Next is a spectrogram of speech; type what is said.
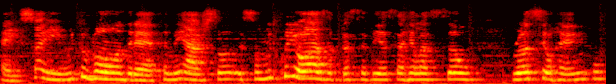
É isso aí, muito bom, André. Também acho. Sou, sou muito curiosa para saber essa relação Russell-Hamilton.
